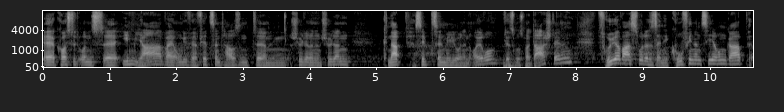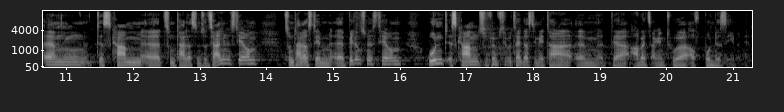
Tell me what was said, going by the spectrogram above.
äh, kostet uns äh, im Jahr bei ungefähr 14.000 ähm, Schülerinnen und Schülern knapp 17 Millionen Euro. Das muss man darstellen. Früher war es so, dass es eine Kofinanzierung gab. Ähm, das kam äh, zum Teil aus dem Sozialministerium, zum Teil aus dem äh, Bildungsministerium und es kam zu 50 Prozent aus dem Etat ähm, der Arbeitsagentur auf Bundesebene.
